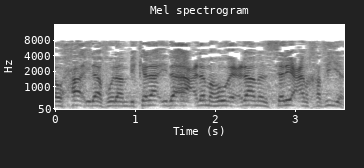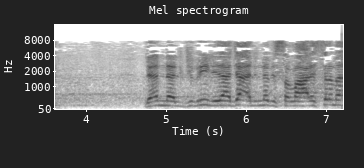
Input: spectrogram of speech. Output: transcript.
أوحى إلى فلان بكذا إذا أعلمه إعلاما سريعا خفيا. لأن الجبريل إذا جاء للنبي صلى الله عليه وسلم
